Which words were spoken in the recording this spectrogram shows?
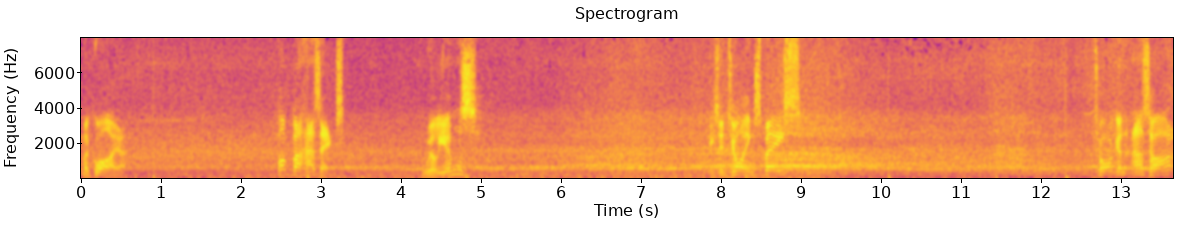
Maguire. Pogba has it. Williams. He's enjoying space. Thorgan Hazard.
